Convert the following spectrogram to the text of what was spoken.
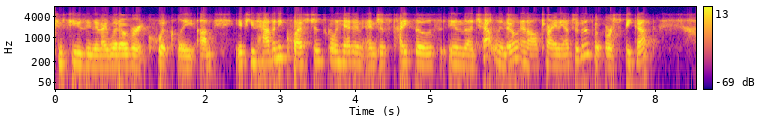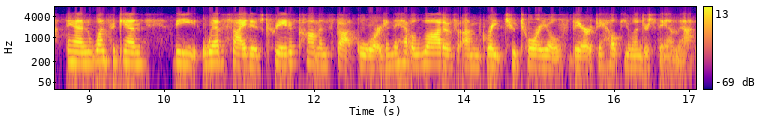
confusing and I went over it quickly. Um, if you have any questions, go ahead and, and, just type those in the chat window and I'll try and answer those or, speak up. And once again, the website is creativecommons.org and they have a lot of um, great tutorials there to help you understand that.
